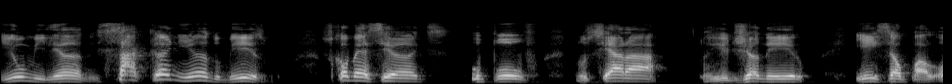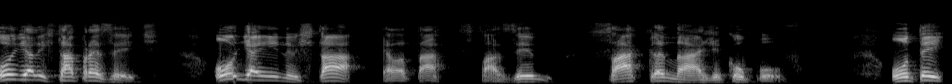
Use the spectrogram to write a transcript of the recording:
e humilhando e sacaneando mesmo os comerciantes, o povo no Ceará, no Rio de Janeiro e em São Paulo, onde ela está presente. Onde a Enel está, ela está fazendo sacanagem com o povo. Ontem,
